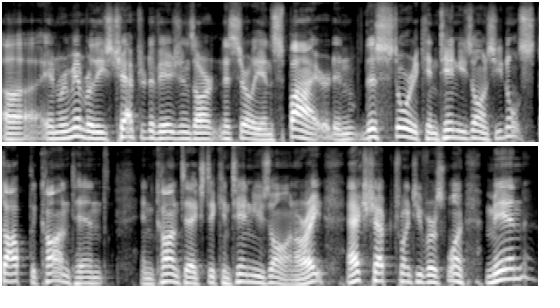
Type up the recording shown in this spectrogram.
Uh, and remember, these chapter divisions aren't necessarily inspired, and this story continues on. So you don't stop the content and context, it continues on, all right? Acts chapter 22, verse 1 Men,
